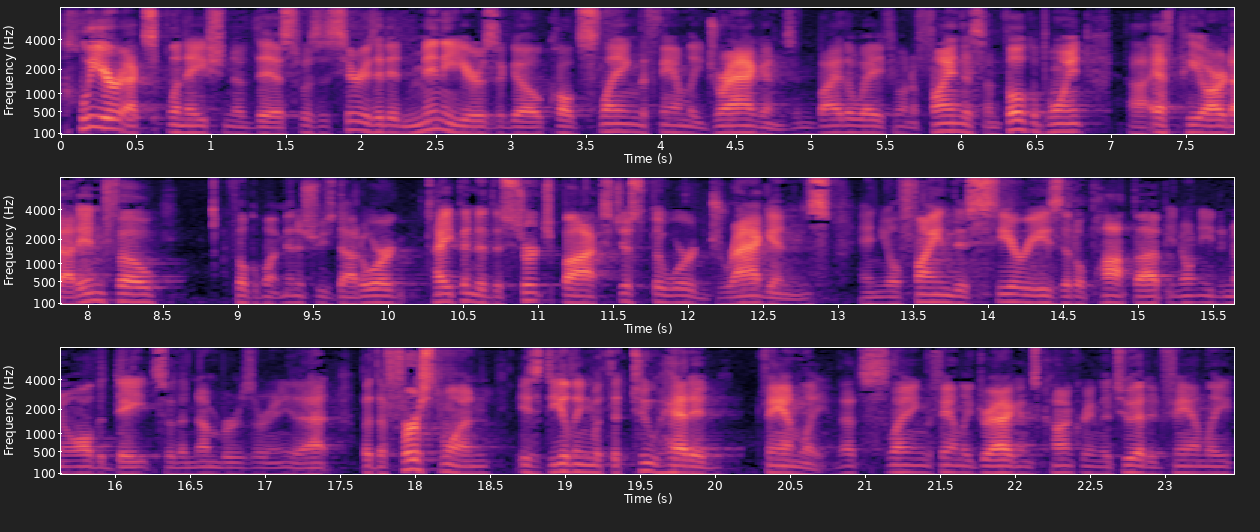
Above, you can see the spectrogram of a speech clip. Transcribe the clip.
clear explanation of this was a series I did many years ago called Slaying the Family Dragons. And by the way, if you want to find this on Focal Point, uh, fpr.info, focalpointministries.org. Type into the search box just the word dragons, and you'll find this series that'll pop up. You don't need to know all the dates or the numbers or any of that. But the first one is dealing with the two headed family. That's slaying the family dragons, conquering the two headed family.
